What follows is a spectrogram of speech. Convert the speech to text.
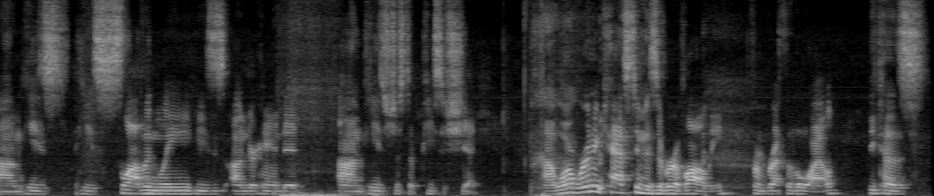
Um, he's he's slovenly, he's underhanded, um, he's just a piece of shit. Uh, well, we're gonna cast him as a Revali from Breath of the Wild because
